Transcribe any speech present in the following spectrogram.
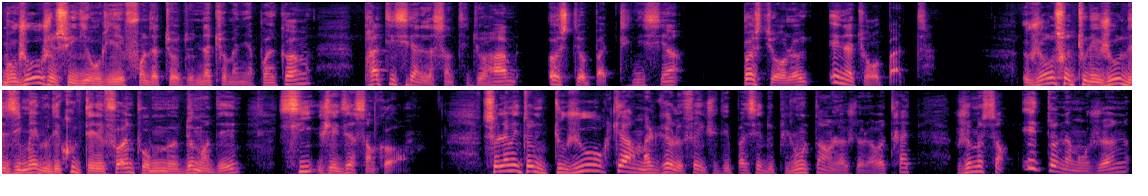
Bonjour, je suis Guy Roulier, fondateur de naturemania.com, praticien de la santé durable, ostéopathe clinicien, posturologue et naturopathe. Je reçois tous les jours des emails ou des coups de téléphone pour me demander si j'exerce encore. Cela m'étonne toujours car malgré le fait que j'étais passé depuis longtemps l'âge de la retraite, je me sens étonnamment jeune,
